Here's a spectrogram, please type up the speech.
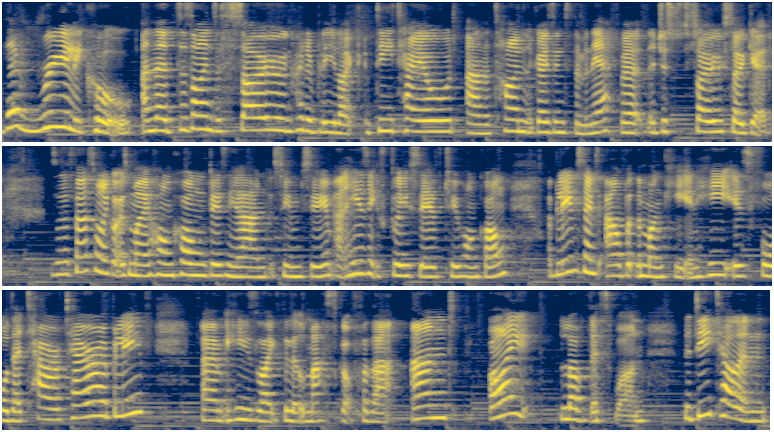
they're really cool and the designs are so incredibly like detailed and the time that goes into them and the effort, they're just so, so good. So the first one I got is my Hong Kong Disneyland Tsum Tsum and he's an exclusive to Hong Kong. I believe his name's Albert the Monkey and he is for their Tower of Terror, I believe. Um, he's like the little mascot for that. And I love this one. The detail in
